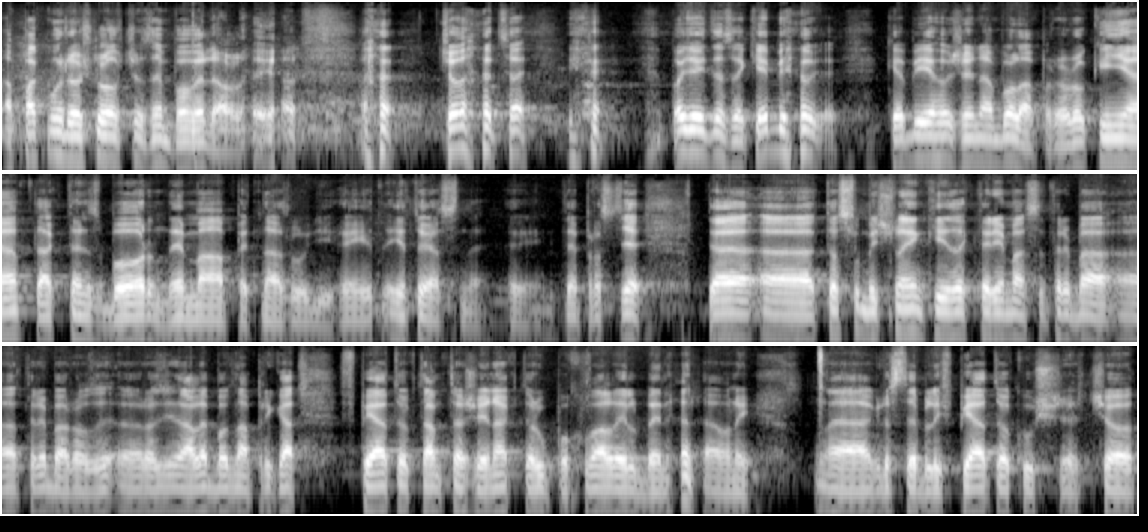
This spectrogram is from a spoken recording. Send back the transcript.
A pak mu došlo, co jsem povedal. čo, co, Podívejte se, keby, keby jeho žena byla prorokyňa, tak ten zbor nemá 15 lidí. Hej, je to jasné. Hej. To je prostě, to, to jsou myšlenky, za kterými se třeba, třeba rozjet. Alebo například v pátek tam ta žena, kterou pochválil Benet a oni, kdo jste byli v pátek už, čo,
